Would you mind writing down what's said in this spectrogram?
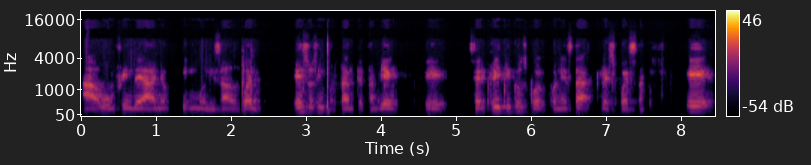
a un fin de año inmunizados. Bueno, eso es importante también, eh, ser críticos con, esta respuesta. Eh,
